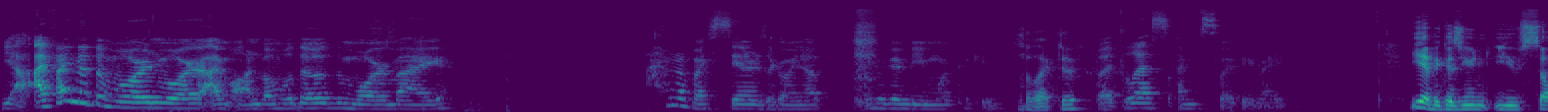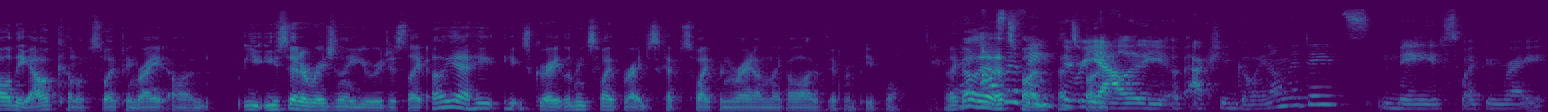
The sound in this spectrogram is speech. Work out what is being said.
yeah, I find that the more and more I'm on Bumble, though, the more my I don't know if my standards are going up. Maybe I'm being more picky, Selective. but the less I'm swiping right. Yeah, because you you saw the outcome of swiping right on. You, you said originally you were just like, oh yeah, he, he's great. Let me swipe right. Just kept swiping right on like a lot of different people. Like, I oh yeah, that's also fun. think That's the fun. reality of actually going on the dates made swiping right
